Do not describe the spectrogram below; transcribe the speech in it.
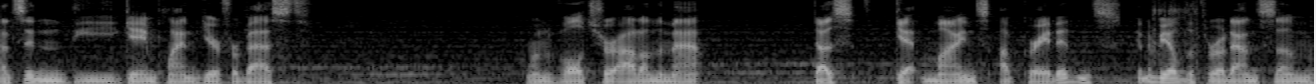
that's in the game plan here for best. One Vulture out on the map. Does get mines upgraded. It's going to be able to throw down some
